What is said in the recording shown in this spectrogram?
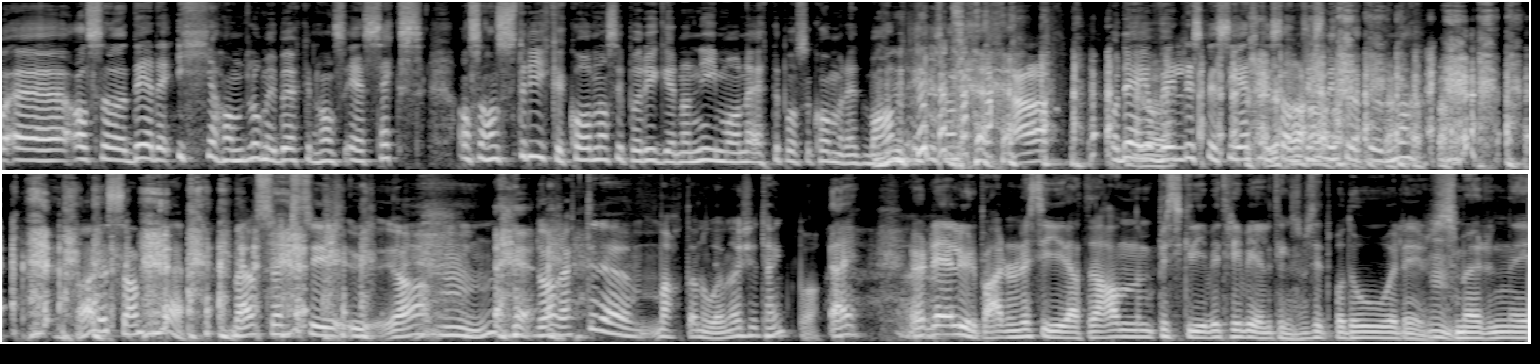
uh, Altså, det det ikke handler om i bøkene hans, er sex. Altså, han stryker kona si på ryggen, og ni måneder etterpå så kommer det et barn. ikke sant? Og det er jo veldig spesielt i samtidslitteraturen. da. Ja, det er sant, det. Mer sexy Ja, mm, du har rett i det, Marta men det har jeg ikke tenkt på. Nei, det jeg lurer på er Når dere sier at han beskriver trivielle ting som sitter på do, eller mm. smøren i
